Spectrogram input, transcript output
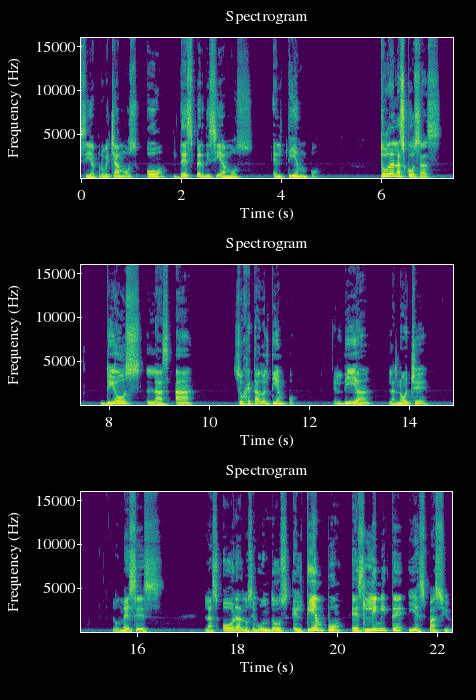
si aprovechamos o desperdiciamos el tiempo. Todas las cosas Dios las ha sujetado al tiempo. El día, la noche, los meses, las horas, los segundos, el tiempo es límite y espacio.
